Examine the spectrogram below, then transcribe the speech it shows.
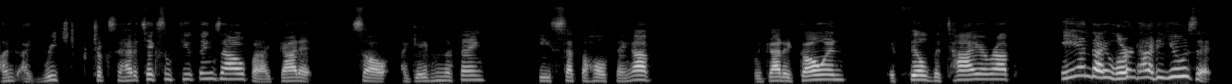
under I reached, took, had to take some few things out, but I got it. So I gave him the thing. He set the whole thing up. We got it going. It filled the tire up and I learned how to use it.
